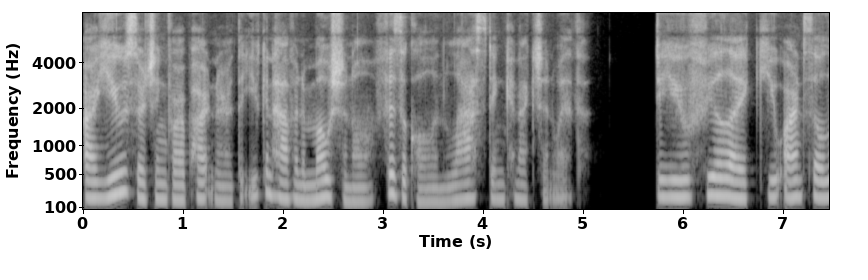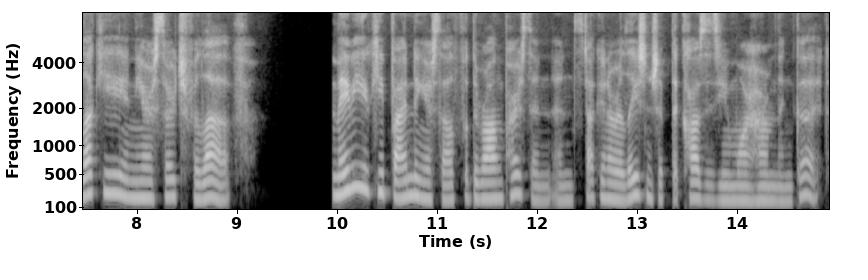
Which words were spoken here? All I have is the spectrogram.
Are you searching for a partner that you can have an emotional, physical, and lasting connection with? Do you feel like you aren't so lucky in your search for love? Maybe you keep finding yourself with the wrong person and stuck in a relationship that causes you more harm than good.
